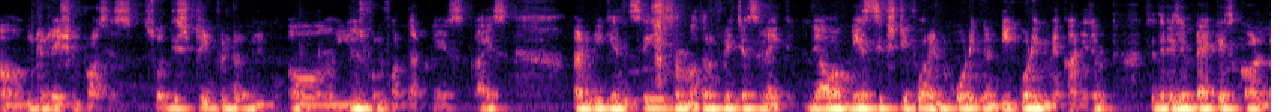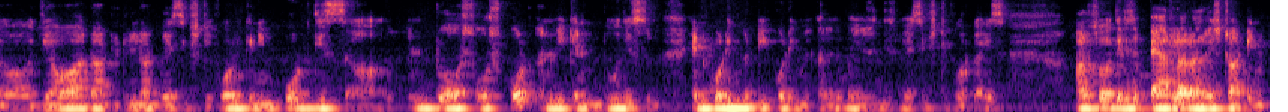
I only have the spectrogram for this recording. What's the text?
uh, iteration process. So this stream filter will uh, useful for that case, guys and we can see some other features like Java base 64 encoding and decoding mechanism. So there is a package called uh, java.util.base64. We can import this uh, into our source code and we can do this encoding and decoding mechanism by using this base 64 guys. Also there is a parallel array starting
